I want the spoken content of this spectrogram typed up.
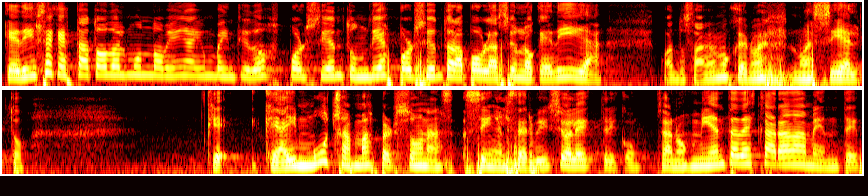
que dice que está todo el mundo bien, hay un 22%, un 10% de la población, lo que diga, cuando sabemos que no es, no es cierto. Que, que, hay muchas más personas sin el servicio eléctrico. O sea, nos miente descaradamente,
